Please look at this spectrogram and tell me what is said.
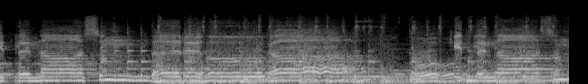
कितना सुंदर होगा वो कितना सुंदर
